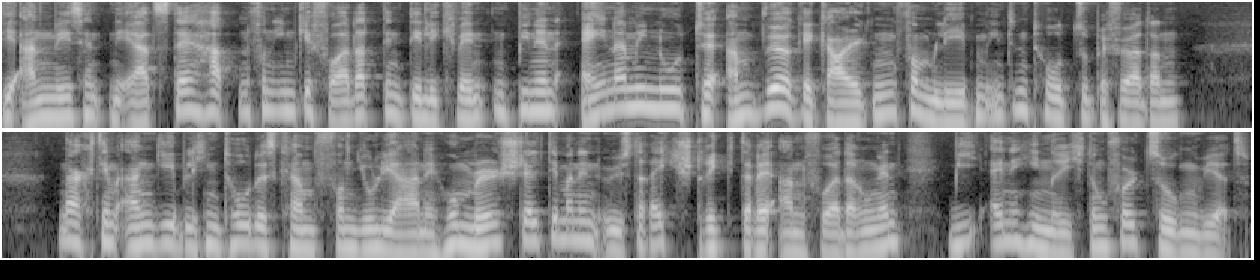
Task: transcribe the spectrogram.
Die anwesenden Ärzte hatten von ihm gefordert, den Delinquenten binnen einer Minute am Würgegalgen vom Leben in den Tod zu befördern. Nach dem angeblichen Todeskampf von Juliane Hummel stellte man in Österreich striktere Anforderungen, wie eine Hinrichtung vollzogen wird.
